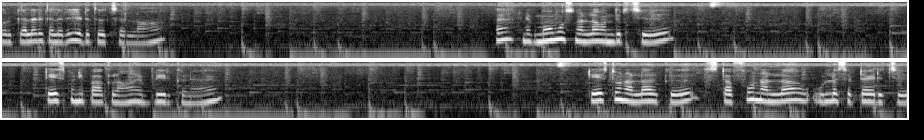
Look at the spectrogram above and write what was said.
ஒரு கிளறி கிளறி எடுத்து வச்சிடலாம் எனக்கு மோமோஸ் நல்லா வந்துருச்சு. டேஸ்ட் பண்ணி பார்க்கலாம் எப்படி இருக்குன்னு. டேஸ்ட்டும் நல்லா இருக்குது ஸ்டஃப்பும் நல்லா உள்ளே செட் ஆகிடுச்சு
